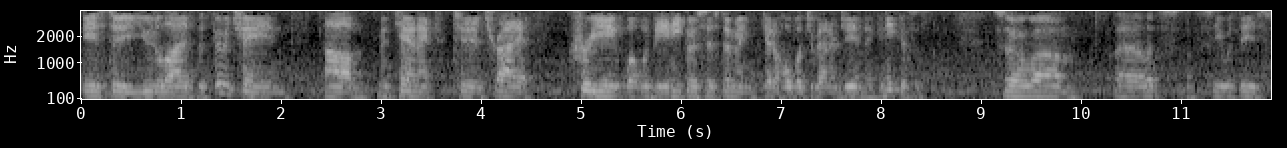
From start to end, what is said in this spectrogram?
is to utilize the food chain um, mechanic to try to create what would be an ecosystem and get a whole bunch of energy and make an ecosystem. So um, uh, let's let's see what these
